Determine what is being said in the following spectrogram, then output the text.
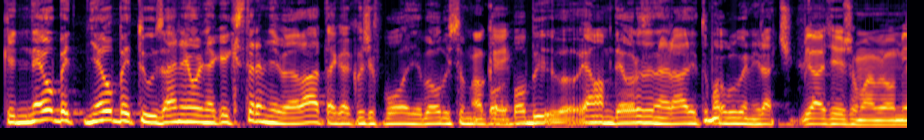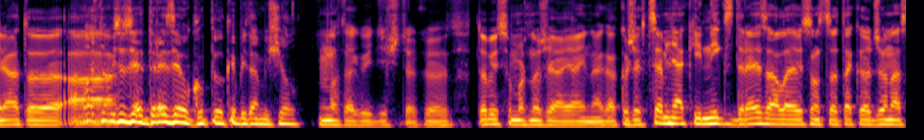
keď neobet, neobetujú za neho nejak extrémne veľa, tak akože v pohode. Bol by som, okay. bol, bol by, ja mám DeRozana rád, je to môj obľúbený hráč. Ja tiež ho mám veľmi rád. A... Možno by som si aj Drezeo kúpil, keby tam išiel. No tak vidíš, tak, to by som možno, že aj inak. Akože chcem nejaký Knicks dres, ale som chcel takého Johna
